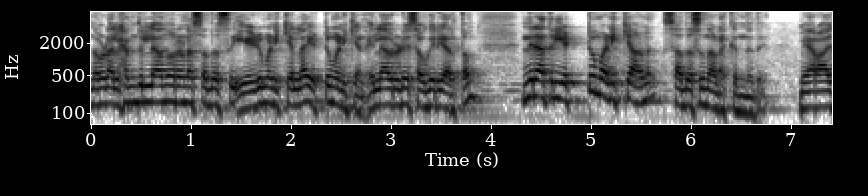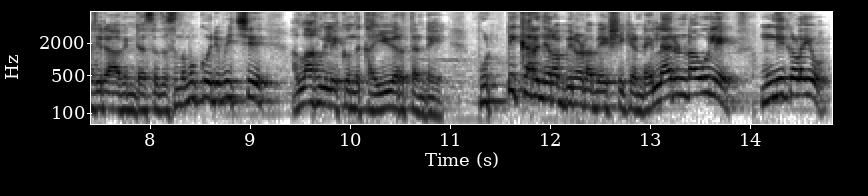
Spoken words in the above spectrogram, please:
നമ്മുടെ അലഹമില്ല എന്ന് പറയുന്ന സദസ്സ് ഏഴ് മണിക്കല്ല എട്ട് മണിക്കാണ്. എല്ലാവരുടെയും സൗകര്യാർത്ഥം ഇന്ന് രാത്രി എട്ട് മണിക്കാണ് സദസ്സ് നടക്കുന്നത്. മേറാജ് രാവിന്റെ സദസ്സ്. നമുക്ക് ഒരുമിച്ച് അള്ളാഹുവിലേക്കൊന്ന് കൈ ഉയർത്തണ്ടേ? പൊട്ടിക്കരഞ്ഞ് റബ്ബിനോട് അപേക്ഷിക്കണ്ടേ? എല്ലാവരും ഉണ്ടാവൂലേ? മുങ്ങിക്കളയോ?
